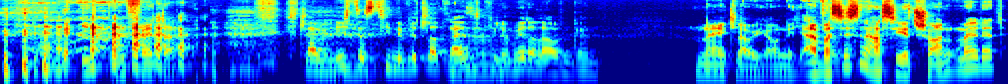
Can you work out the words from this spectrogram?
ich bin fetter. Ich glaube nicht, dass Tine Wittler 30 Kilometer laufen kann. Nee, glaube ich auch nicht. Ah, was ist denn, hast du jetzt schon angemeldet?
